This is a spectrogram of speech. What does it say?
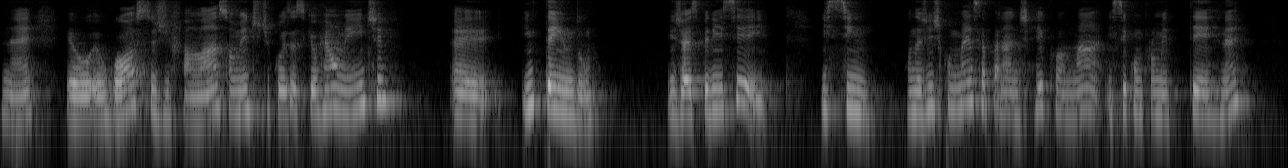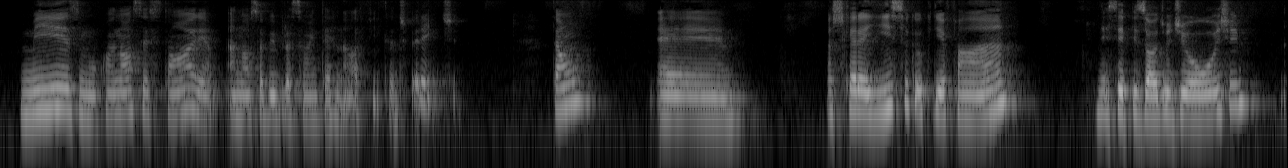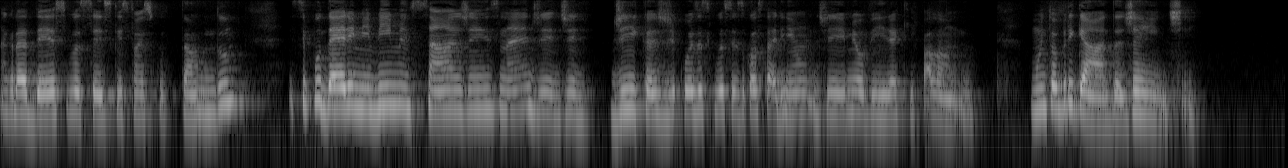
né? Eu, eu gosto de falar somente de coisas que eu realmente é, entendo e já experienciei. E sim, quando a gente começa a parar de reclamar e se comprometer, né? Mesmo com a nossa história, a nossa vibração interna ela fica diferente. Então, é, acho que era isso que eu queria falar nesse episódio de hoje. Agradeço vocês que estão escutando. Se puderem me enviar mensagens, né, de, de dicas, de coisas que vocês gostariam de me ouvir aqui falando. Muito obrigada, gente.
